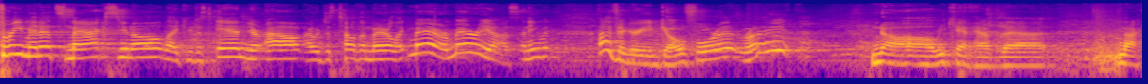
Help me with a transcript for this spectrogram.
Three minutes max, you know, like you're just in, you're out. I would just tell the mayor, like, Mayor, marry us. And he would, I figure he'd go for it, right? No, we can't have that. Not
